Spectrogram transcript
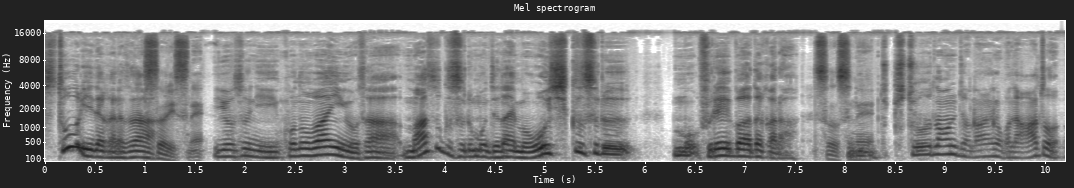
ストーリーだからさそうですね。要するにこのワインをさまずくするもんじゃないもう美味しくするもうフレーバーだから、そうですね。貴重なんじゃないのかな。あと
